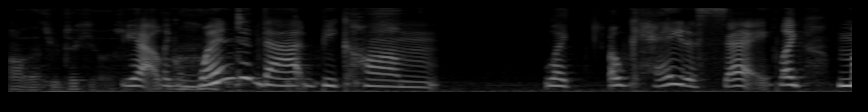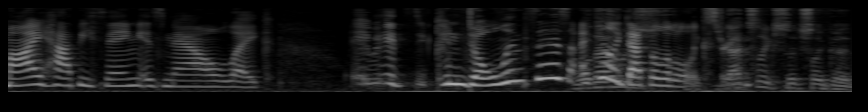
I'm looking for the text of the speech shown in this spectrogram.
Oh, that's ridiculous. Yeah, like uh-huh. when did that become like okay to say? Like my happy thing is now like it, it's condolences. I feel like that's a little extreme. That's like such like a,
